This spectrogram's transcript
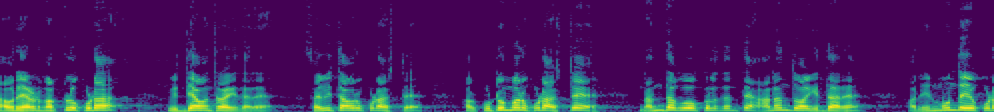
ಅವರ ಎರಡು ಮಕ್ಕಳು ಕೂಡ ವಿದ್ಯಾವಂತರಾಗಿದ್ದಾರೆ. ಸವಿತಾ ಅವರು ಕೂಡ ಅಷ್ಟೇ. ಅವ್ರ ಕುಟುಂಬನೂ ಕೂಡ ಅಷ್ಟೇ ನಂದ ಗೋಕುಲದಂತೆ ಆನಂದವಾಗಿದ್ದಾರೆ. ಅವ್ರು ಇನ್ನು ಮುಂದೆಯೂ ಕೂಡ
